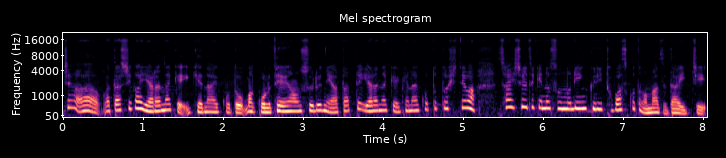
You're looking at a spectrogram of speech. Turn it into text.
じゃあ私がやらなきゃいけないこと、まあ、この提案をするにあたってやらなきゃいけないこととしては最終的なそのリンクに飛ばすことがまず第一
